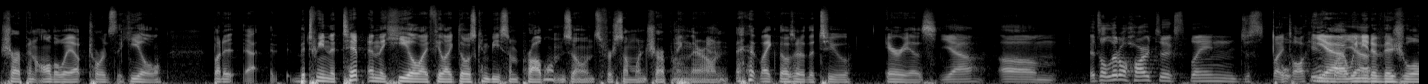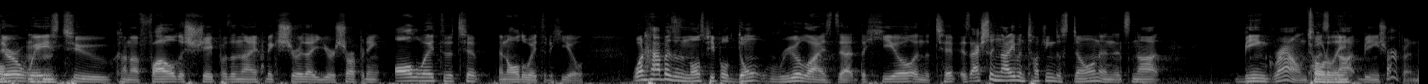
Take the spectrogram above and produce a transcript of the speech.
sharpen all the way up towards the heel. But it, uh, between the tip and the heel, I feel like those can be some problem zones for someone sharpening their own. like those are the two areas. Yeah. Um, it's a little hard to explain just by talking. yeah, we need a visual. There are ways to kind of follow the shape of the knife, make sure that you're sharpening all the way to the tip and all the way to the heel. What happens is most people don't realize that the heel and the tip is actually not even touching the stone, and it's not being ground, so Totally. it's not being sharpened.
